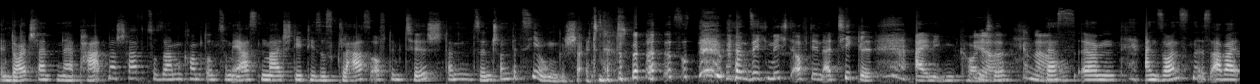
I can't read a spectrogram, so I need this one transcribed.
in Deutschland in einer Partnerschaft zusammenkommt und zum ersten Mal steht dieses Glas auf dem Tisch, dann sind schon Beziehungen gescheitert. Wenn man sich nicht auf den Artikel einigen konnte. Ja, genau. Das, ähm, ansonsten ist aber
